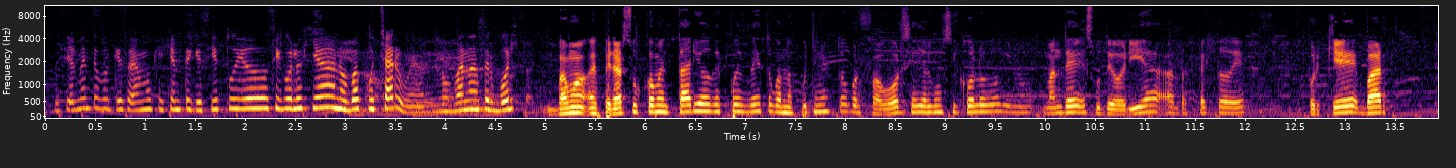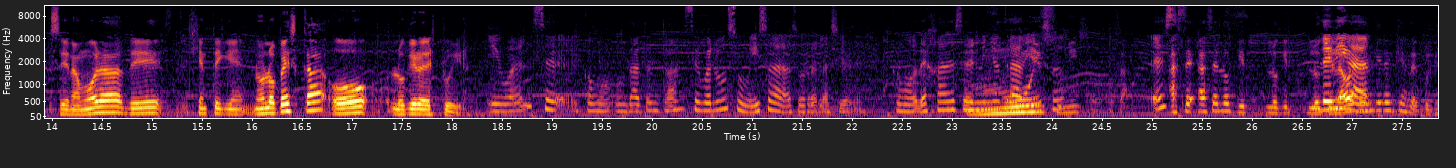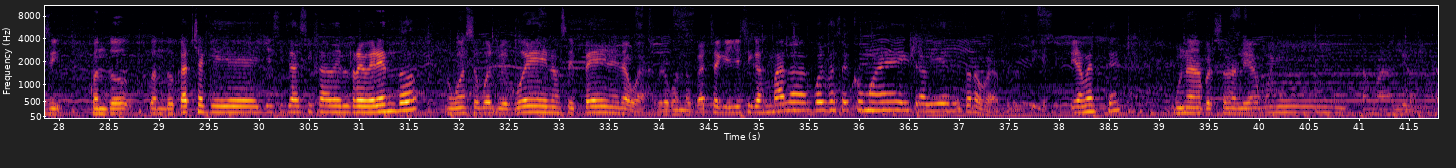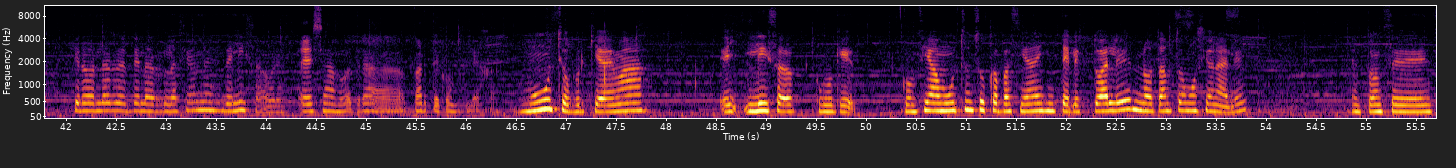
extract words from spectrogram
Especialmente porque sabemos que gente que sí estudió psicología nos va a escuchar, weón. Nos van a hacer bolsa. Vamos a esperar sus comentarios después de esto, cuando escuchen esto, por favor, si hay algún psicólogo que nos mande su teoría al respecto de por qué Bart se enamora de gente que no lo pesca o lo quiere destruir. Igual, se, como un dato en todas, se vuelve un sumiso a sus relaciones. Como deja de ser el niño Muy travieso. sumiso. O sea, Es- hace, hace lo que lo que, lo que la otra quiere que hacer. Porque si cuando, cuando cacha que Jessica es hija del reverendo, el weón se vuelve bueno, se peina y la weá. Pero cuando cacha que Jessica es mala, vuelve a ser como es y travieso y toda la weá. Pero sí, efectivamente, una personalidad muy. Quiero hablar de- de las relaciones de Lisa ahora. Esa es otra parte compleja. Mucho, porque además eh, Lisa como que confía mucho en sus capacidades intelectuales, no tanto emocionales. Entonces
